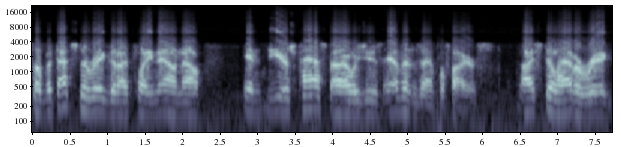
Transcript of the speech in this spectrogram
so. But that's the rig that I play now. Now, in years past, I always used Evans amplifiers. I still have a rig,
